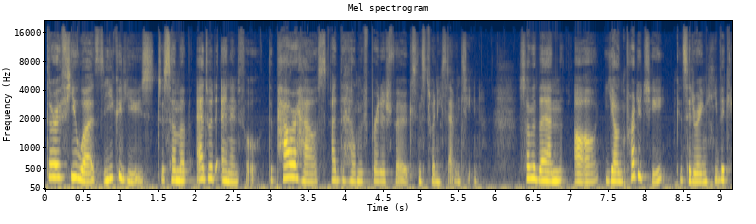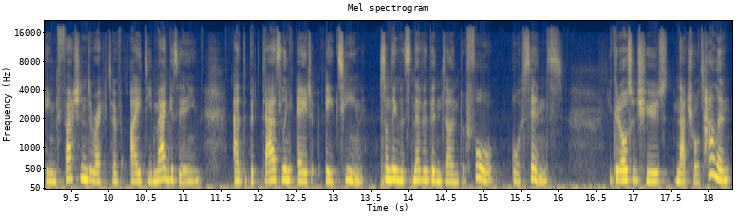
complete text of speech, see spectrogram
there are a few words that you could use to sum up Edward Enninful, the powerhouse at the helm of British Vogue since 2017. Some of them are young prodigy, considering he became fashion director of i-D magazine at the bedazzling age of 18, something that's never been done before or since, you could also choose natural talent,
